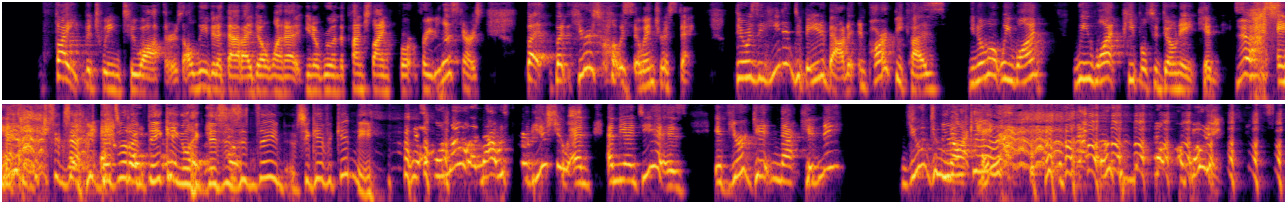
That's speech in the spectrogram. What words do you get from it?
fight between two authors. I'll leave it at that. I don't want to you know ruin the punchline for, for your listeners. But but here's what was so interesting. There was a heated debate about it in part because you know what we want we want people to donate kidneys. Yes, and, yes, exactly. That's what I'm thinking. Like, this is insane. If she gave a kidney. well, no, and that was part of the issue. And and the idea is, if you're getting that kidney, you do you not care. self-promoting.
